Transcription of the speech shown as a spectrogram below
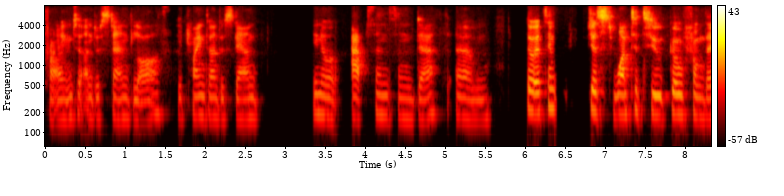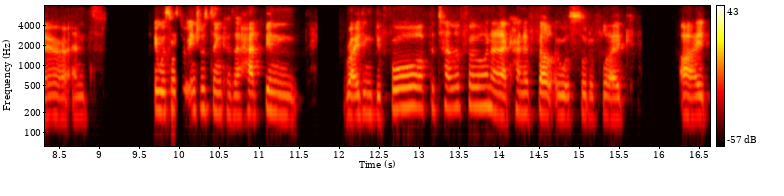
trying to understand loss, for trying to understand, you know, absence and death. Um, so I simply just wanted to go from there. And it was also interesting because I had been writing before of the telephone, and I kind of felt it was sort of like I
